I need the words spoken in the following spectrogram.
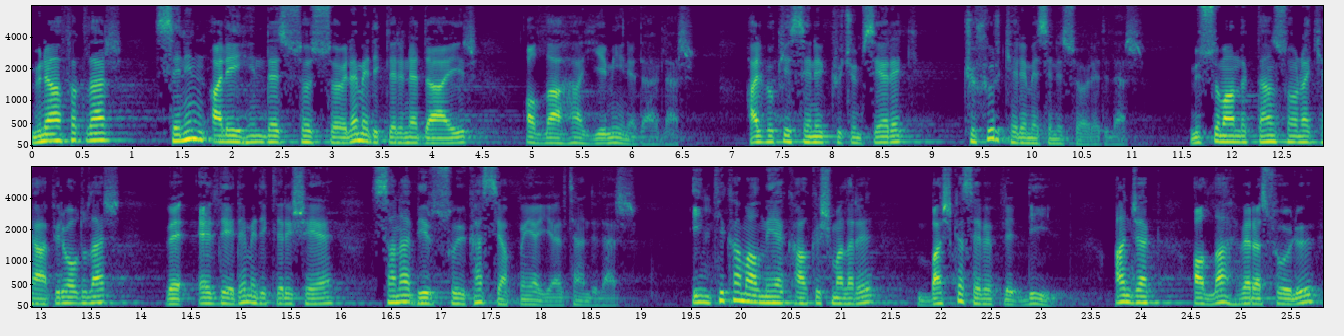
Münafıklar senin aleyhinde söz söylemediklerine dair Allah'a yemin ederler. Halbuki seni küçümseyerek küfür kelimesini söylediler. Müslümanlıktan sonra kafir oldular ve elde edemedikleri şeye sana bir suikast yapmaya yeltendiler. İntikam almaya kalkışmaları başka sebeple değil, ancak Allah ve Resulü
